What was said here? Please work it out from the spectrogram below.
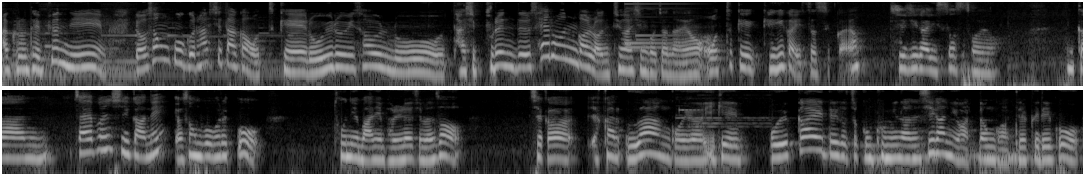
아, 그럼 대표님, 여성복을 하시다가 어떻게 로이로이 서울로 다시 브랜드 새로운 걸 런칭하신 거잖아요. 어떻게 계기가 있었을까요? 계기가 있었어요. 그러니까 짧은 시간에 여성복을 했고 돈이 많이 벌려지면서 제가 약간 의아한 거예요. 이게 뭘까에 대해서 조금 고민하는 시간이 왔던 것 같아요. 그리고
